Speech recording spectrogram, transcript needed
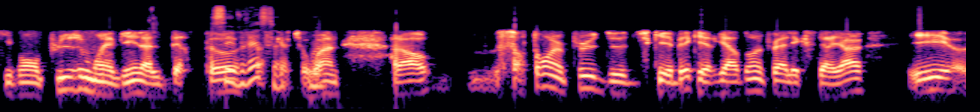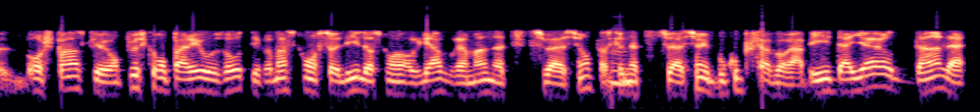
qui vont plus ou moins bien, l'Alberta, Saskatchewan. Alors, sortons un peu du Québec et regardons un peu à l'extérieur. Et euh, bon, je pense qu'on peut se comparer aux autres et vraiment se consoler lorsqu'on regarde vraiment notre situation parce que mm. notre situation est beaucoup plus favorable. Et d'ailleurs, dans la,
